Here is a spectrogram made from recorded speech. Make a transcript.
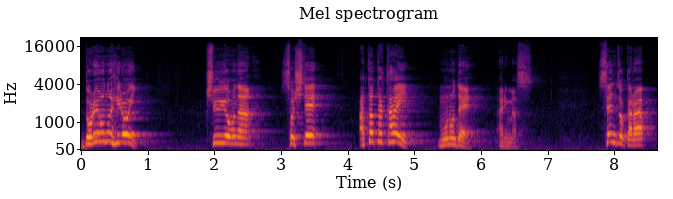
度量の広い、重要な、そして温かいものであります。先祖から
